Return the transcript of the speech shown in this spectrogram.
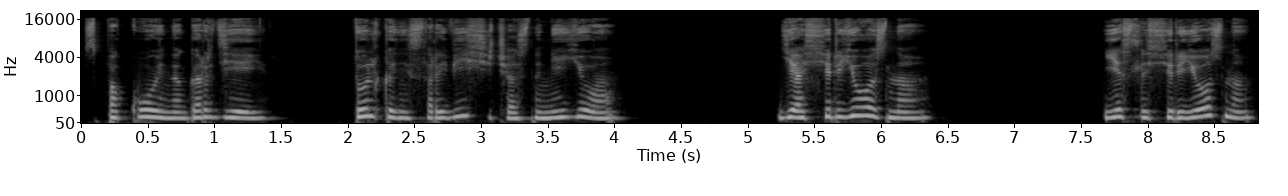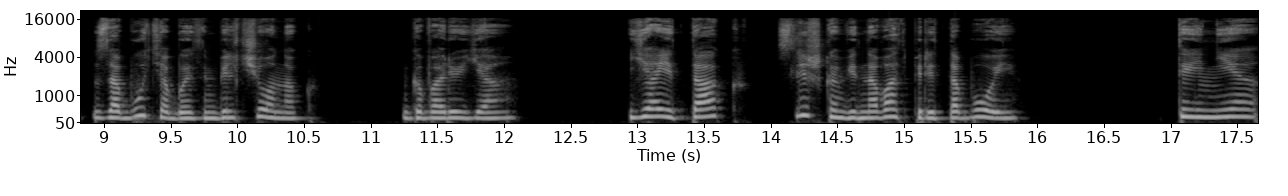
«Спокойно, Гордей, только не сорви сейчас на нее». «Я серьезно», «Если серьезно, забудь об этом, бельчонок», — говорю я. «Я и так слишком виноват перед тобой. Ты не...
